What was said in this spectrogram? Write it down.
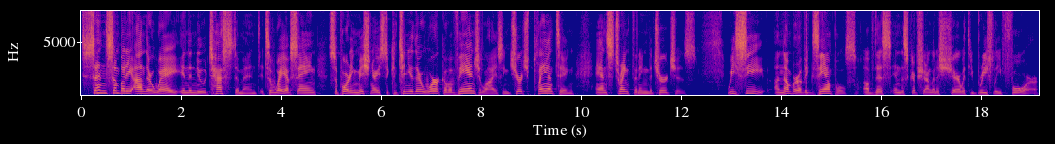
Send somebody on their way in the New Testament. It's a way of saying supporting missionaries to continue their work of evangelizing, church planting, and strengthening the churches. We see a number of examples of this in the scripture. I'm going to share with you briefly four.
